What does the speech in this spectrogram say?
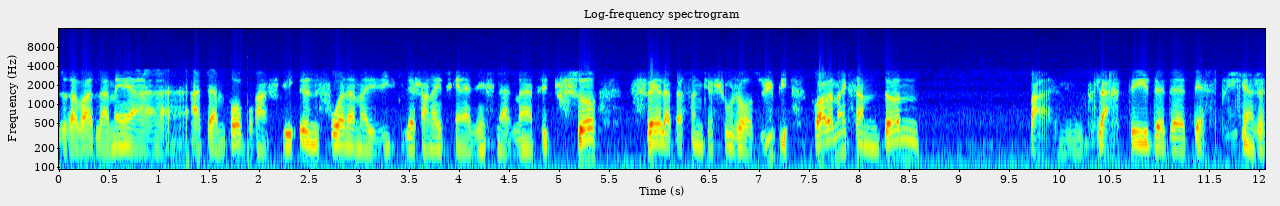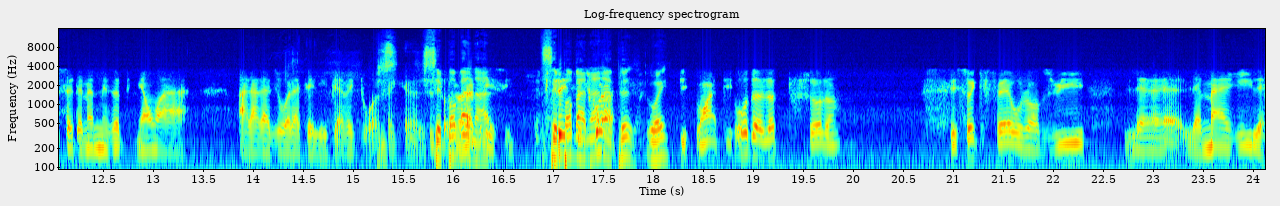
du revers de la main à, à Tampa pour enfiler une fois dans ma vie le chandail du Canadien finalement. Tu sais, tout ça, fait la personne que je suis aujourd'hui. Puis probablement que ça me donne ben, une clarté d'esprit quand j'essaie de mettre mes opinions à, la radio, à la télé, puis avec toi. C'est pas banal. C'est pas banal en plus. Oui. Puis, ouais, puis au-delà de tout ça, c'est ça qui fait aujourd'hui le, mari, le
